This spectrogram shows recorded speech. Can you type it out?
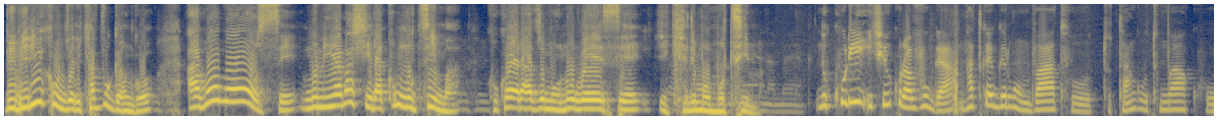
bibiri ikongera ikavuga ngo abo bose ngo ntiyabashyira ku mutima kuko yari azi umuntu wese ikiri mu mutima ni ukuri icyo uri kuravuga nka twebwe rumva tutanga ubutumwa ku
